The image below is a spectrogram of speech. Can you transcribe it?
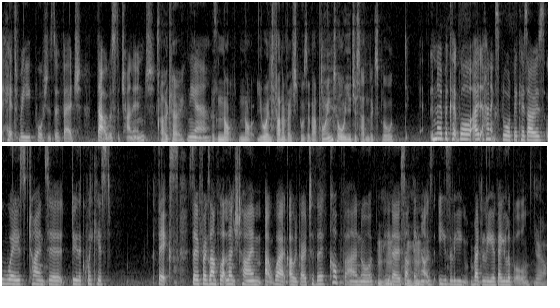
hit three portions of veg. That was the challenge. Okay. Yeah. As not not you weren't a fan of vegetables at that point, or you just hadn't explored. No, because well, I hadn't explored because I was always trying to do the quickest fix. So, for example, at lunchtime at work, I would go to the cob van or Mm-hmm, you know something that was easily readily available. Yeah.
